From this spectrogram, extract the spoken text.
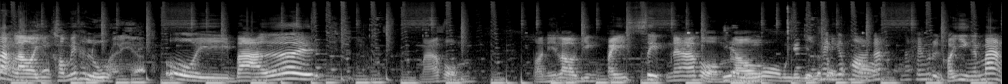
ฝั่งเราอะยิงเขาไม่ทะลุโอ้ยบ้าเอ้ยมาครับผม ตอนนี้เรายิงไป 10 นะครับผมเหี้ยเรามึงโง่มึงจะยิยิงงแค่นี้ก็พอแล้วนะนะให้คนอื่นเขายิงกันบ้าง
